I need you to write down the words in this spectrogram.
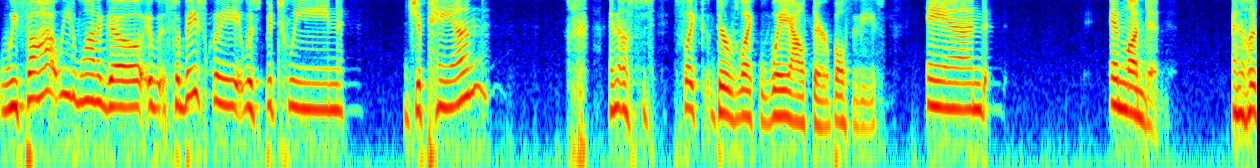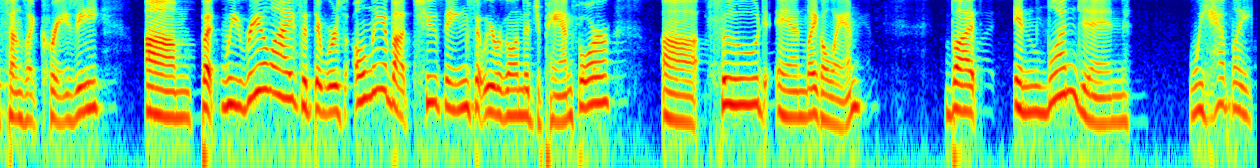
we thought we'd want to go. It was so basically it was between Japan. I know it's, it's like they're like way out there, both of these, and in London. I know it sounds like crazy, um, but we realized that there was only about two things that we were going to Japan for uh, food and Legoland. But in London, we had like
